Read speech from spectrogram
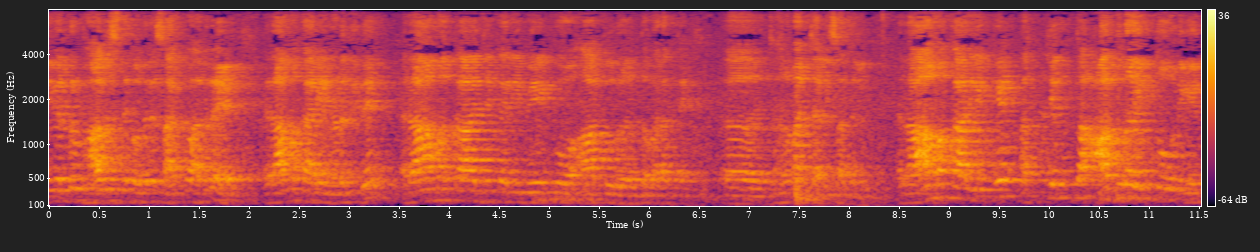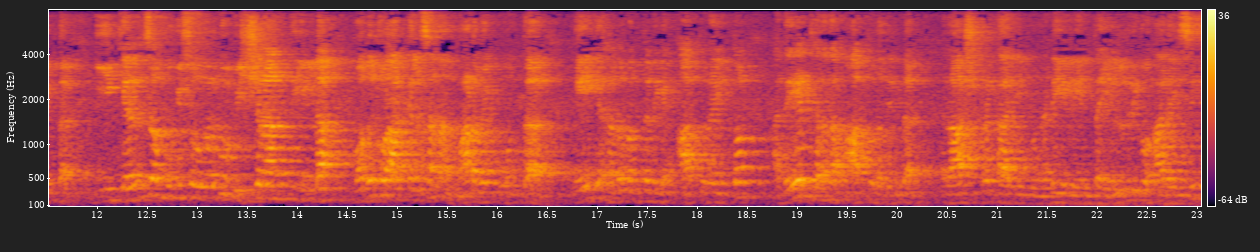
ನೀವೆಲ್ಲರೂ ಭಾವಿಸದೆ ಹೋದ್ರೆ ಸಾಕು. ಆದ್ರೆ ರಾಮ ಕಾರ್ಯ ನಡೆದಿದೆ. ರಾಮ ಕಾಜ ಕರಿಬೇಕು ಆತುರ ಅಂತ ಬರುತ್ತೆ ಹನುಮಾನ್ ಚಾಲಿಸಾದಲ್ಲಿ. ರಾಮ ಕಾರ್ಯಕ್ಕೆ ಅತ್ಯಂತ ಆತುರ ಇತ್ತು ಅವನಿಗೆ ಅಂತ. ಈ ಕೆಲಸ ಮುಗಿಸುವವರೆಗೂ ವಿಶ್ರಾಂತಿ ಇಲ್ಲ. ಮೊದಲು ಆ ಕೆಲಸ ನಾನು ಮಾಡಬೇಕು ಅಂತ ಹೇಗೆ ಹನುಮಂತನಿಗೆ ಆತುರ ಇತ್ತೋ ಅದೇ ತರದ ಆತುರದಿಂದ ರಾಷ್ಟ್ರ ಕಾರ್ಯವು ನಡೆಯಲಿ ಅಂತ ಎಲ್ರಿಗೂ ಹಾರೈಸಿ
